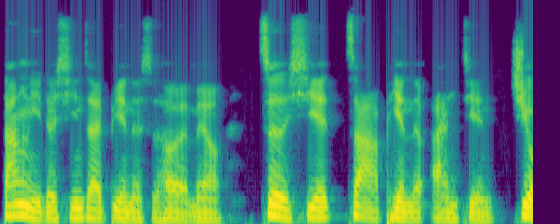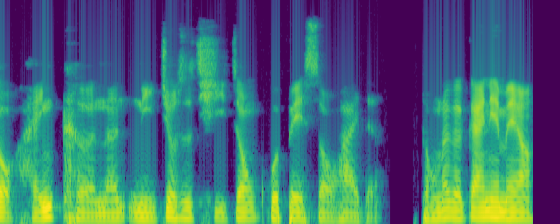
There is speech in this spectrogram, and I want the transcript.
当你的心在变的时候，有没有？这些诈骗的案件就很可能你就是其中会被受害的，懂那个概念没有？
